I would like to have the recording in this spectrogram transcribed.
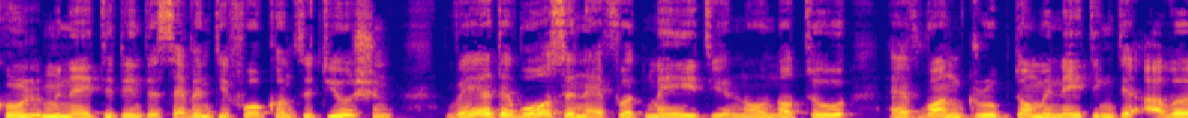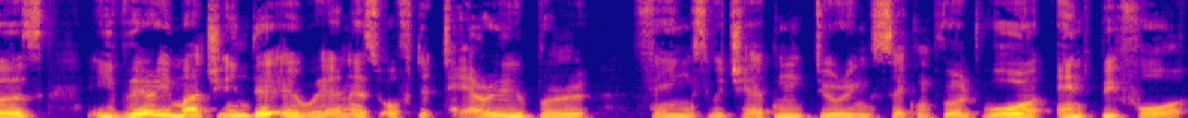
culminated in the 74 constitution, where there was an effort made, you know, not to have one group dominating the others, very much in the awareness of the terrible things which happened during Second World War and before,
